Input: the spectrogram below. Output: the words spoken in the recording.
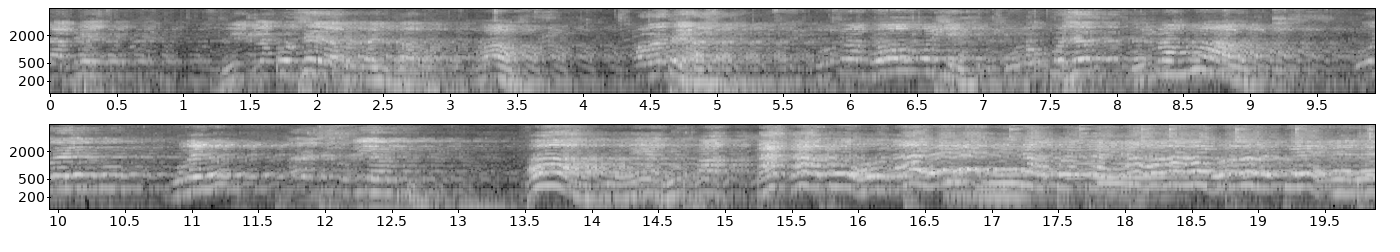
આ બે નીકળે તો છે આપણે ગાયું સારો હા. હવે તે હાસા છોકરા બોલાવવું પડશે બોલો ઉપર છે? એમના ન આવે? બોલાય લે તું. બોલાઈ લો. અરે છે તું રિયાણું તું. હા એ રૂપા કાકા બોલાવે ના બકરાવજે રે.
